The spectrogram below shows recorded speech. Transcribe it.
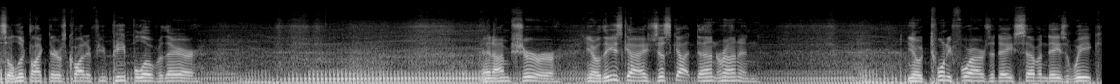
So it looked like there's quite a few people over there. And I'm sure, you know, these guys just got done running, you know, 24 hours a day, seven days a week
